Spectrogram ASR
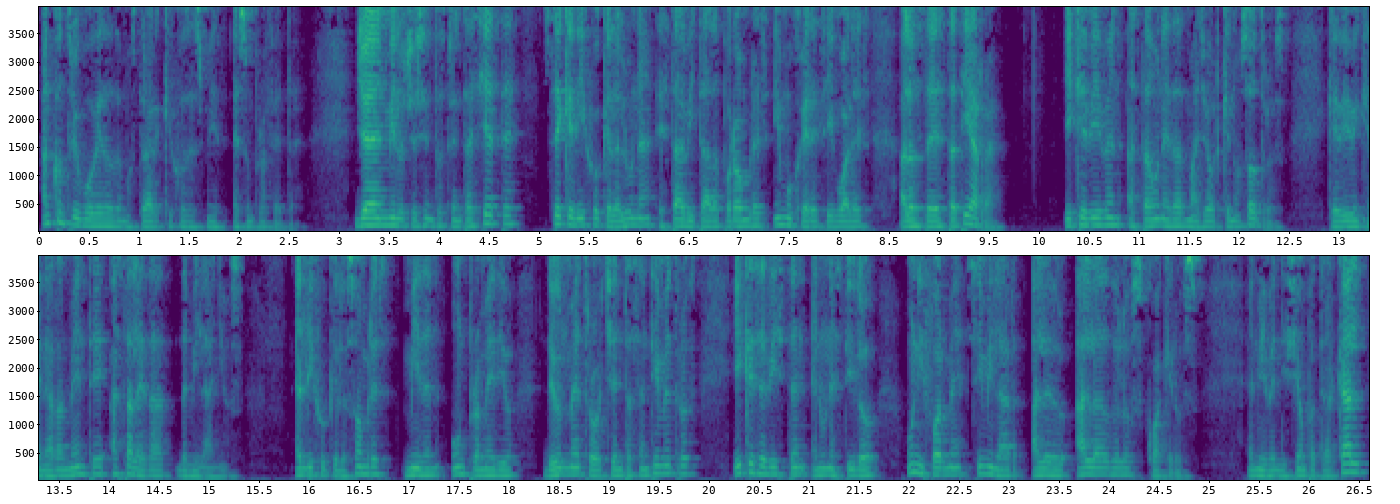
han contribuido a demostrar que José Smith es un profeta. Ya en 1837 sé que dijo que la luna está habitada por hombres y mujeres iguales a los de esta tierra, y que viven hasta una edad mayor que nosotros, que viven generalmente hasta la edad de mil años. Él dijo que los hombres miden un promedio de un metro ochenta centímetros y que se visten en un estilo uniforme similar al, al de los cuáqueros. En mi bendición patriarcal,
